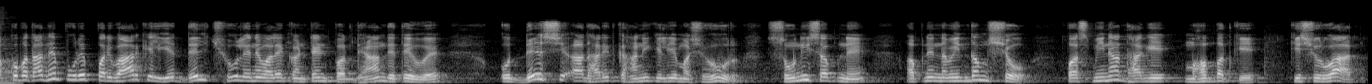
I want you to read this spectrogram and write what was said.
आपको बता दें पूरे परिवार के लिए दिल छू लेने वाले कंटेंट पर ध्यान देते हुए उद्देश्य आधारित कहानी के लिए मशहूर सोनी सबने अपने नवीनतम शो पश्मीना धागे मोहब्बत के, की शुरुआत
